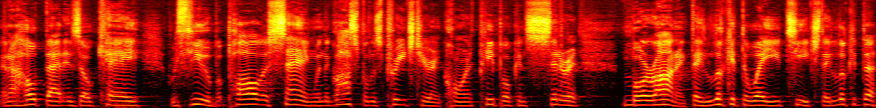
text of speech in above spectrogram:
And I hope that is okay with you. But Paul is saying when the gospel is preached here in Corinth, people consider it moronic. They look at the way you teach, they look at the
